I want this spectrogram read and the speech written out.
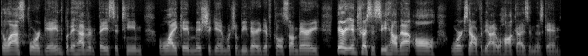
the last four games, but they haven't faced a team like a Michigan, which will be very difficult. So I'm very, very interested to see how that all works out for the Iowa Hawkeyes in this game.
